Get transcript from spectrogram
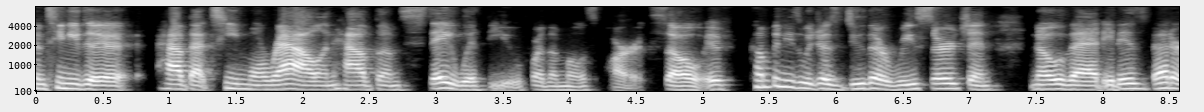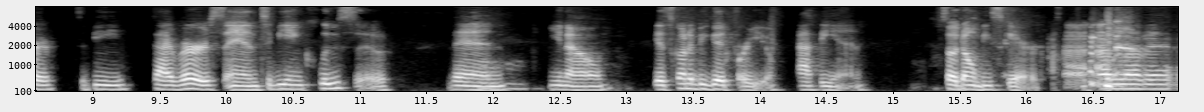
continue to have that team morale and have them stay with you for the most part. So if companies would just do their research and know that it is better to be diverse and to be inclusive, then mm-hmm. you know it's going to be good for you at the end. So don't be scared. I love it.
